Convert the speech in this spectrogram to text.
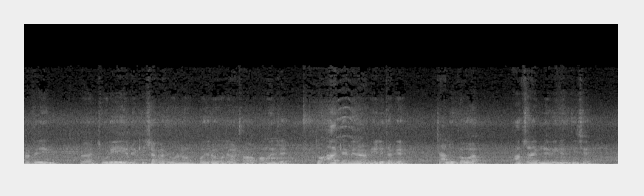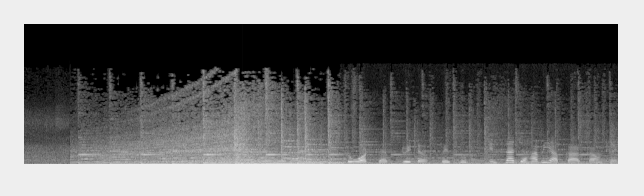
પ્રતિદિન ચોરી અને ખિસ્સા ખાતરોનો ઉપદ્રવ વધારો થવા પામેલ છે. તો આ કેમેરા વહેલી તકે ચાલુ કરવા આપ સાહેબને વિનંતી છે तो व्हाट्सएप ट्विटर फेसबुक इंस्टा जहाँ भी आपका अकाउंट है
